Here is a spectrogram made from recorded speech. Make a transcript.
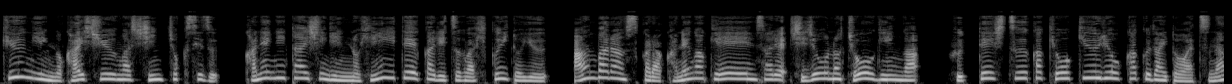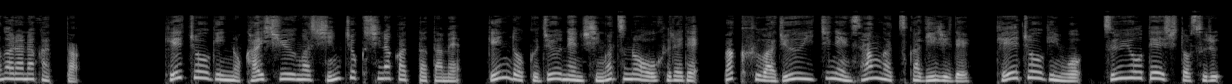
旧銀の回収が進捗せず、金に対し銀の品位低下率が低いというアンバランスから金が敬遠され市場の長銀が不定指通貨供給量拡大とはつながらなかった。慶長銀の回収が進捗しなかったため、元禄10年4月のオフレで、幕府は11年3月限りで、慶長銀を通用停止とする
